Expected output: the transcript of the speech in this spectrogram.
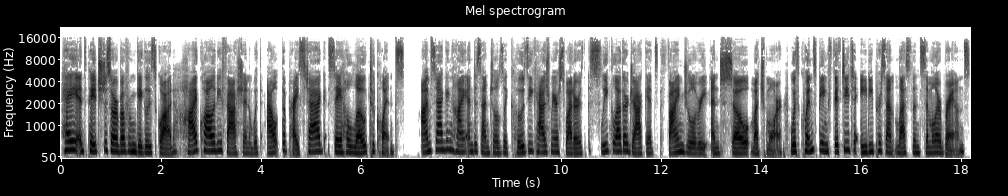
Hey, it's Paige DeSorbo from Giggly Squad. High quality fashion without the price tag. Say hello to Quince. I'm snagging high-end essentials like cozy cashmere sweaters, sleek leather jackets, fine jewelry, and so much more. With Quince being 50 to 80% less than similar brands.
